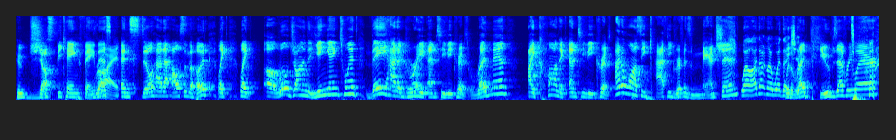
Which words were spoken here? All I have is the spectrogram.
who just became famous Right. and still had a house in the hood, like like uh, Lil Jon and the Ying Yang Twins. They had a great MTV Cribs. Redman. Iconic MTV Cribs. I don't want to see Kathy Griffin's mansion Well, I don't know whether with she, red pubes everywhere.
